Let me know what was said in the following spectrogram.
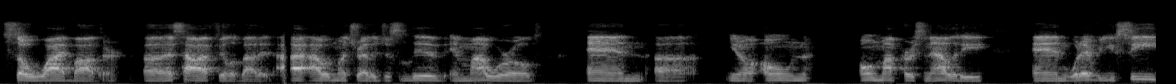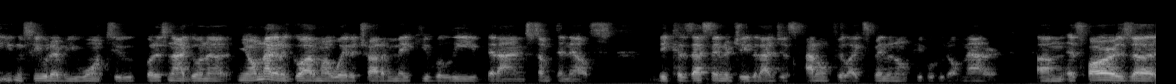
So why bother? Uh, that's how I feel about it. I, I, would much rather just live in my world and uh, you know own own my personality. And whatever you see, you can see whatever you want to, but it's not gonna, you know, I'm not gonna go out of my way to try to make you believe that I'm something else because that's energy that I just I don't feel like spending on people who don't matter. Um, as far as uh,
